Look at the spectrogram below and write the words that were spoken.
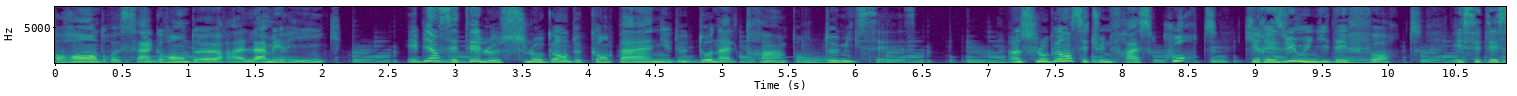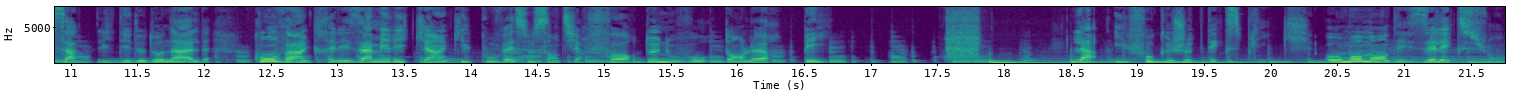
Rendre sa grandeur à l'Amérique, eh bien c'était le slogan de campagne de Donald Trump en 2016. Un slogan, c'est une phrase courte qui résume une idée forte. Et c'était ça, l'idée de Donald, convaincre les Américains qu'ils pouvaient se sentir forts de nouveau dans leur pays. Là, il faut que je t'explique. Au moment des élections,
